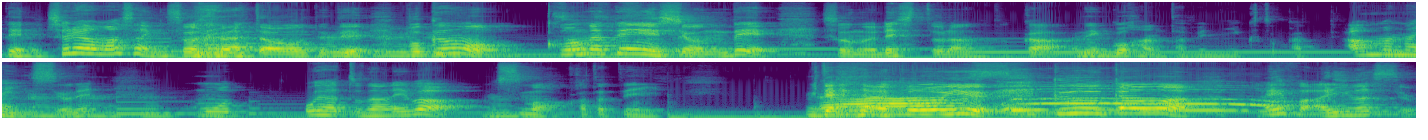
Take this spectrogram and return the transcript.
でそれはまさにそうだなとは思ってて、うんうんうん。僕もこんなテンションでそのレストランとか、ねうん。ご飯食べに行くとかってあんまないんですよね。もうう親となればうん。スマホ片手に、みたいなこういう空間はやっぱありますよ。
